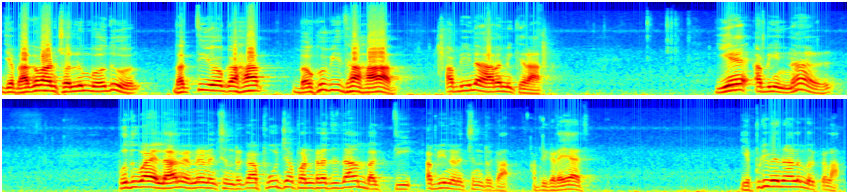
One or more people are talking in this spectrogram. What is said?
இங்கே பகவான் சொல்லும்போது பக்தி யோகா பகுவிதா அப்படின்னு ஆரம்பிக்கிறார். ஏன் அப்படின்னால் பொதுவாக எல்லாரும் என்ன நினச்சிட்டுருக்கா? பூஜை பண்ணுறது தான் பக்தி அப்படின்னு நினச்சிட்டுருக்கா. அப்படி கிடையாது. எப்படி வேணாலும் இருக்கலாம்.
